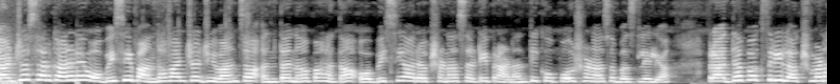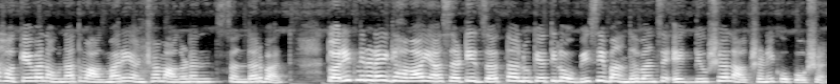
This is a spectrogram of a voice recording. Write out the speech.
राज्य सरकारने ओबीसी बांधवांच्या जीवांचा अंत न पाहता ओबीसी आरक्षणासाठी प्राणांतिक उपोषणास बसलेल्या प्राध्यापक श्री लक्ष्मण हके व नवनाथ वाघमारे यांच्या मागण्यांसंदर्भात त्वरित निर्णय घ्यावा यासाठी जत तालुक्यातील ओबीसी बांधवांचे एक दिवसीय लाक्षणिक उपोषण.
